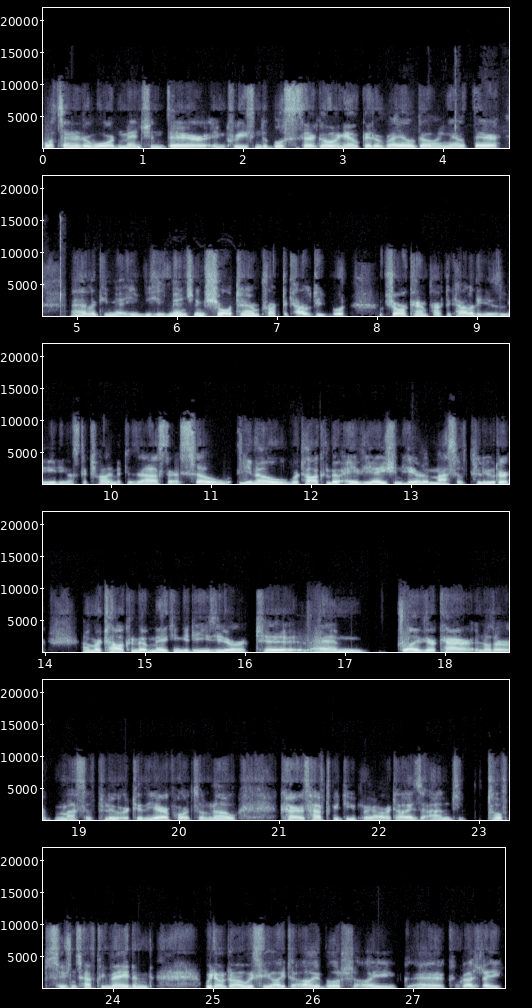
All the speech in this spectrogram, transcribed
what Senator Ward mentioned there, increasing the buses that are going out, get a rail going out there. Uh, like he, he, he's mentioning short-term practicality, but short-term practicality is leading us to climate disaster. So, you know, we're talking about aviation here, a massive polluter, and we're talking about making it easier to um, drive your car, another massive polluter to the airport. So no, cars have to be deprioritised and tough decisions have to be made. And we don't always see eye to eye, but I uh, congratulate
